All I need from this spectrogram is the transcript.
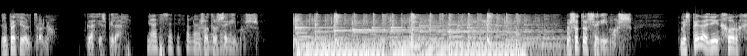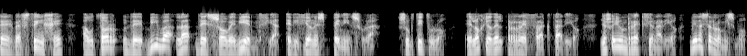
El precio del trono. Gracias, Pilar. Gracias a ti, Fernando. Nosotros Gracias. seguimos. Nosotros seguimos. Me espera allí Jorge Berstinge, autor de Viva la desobediencia, ediciones Península. Subtítulo, Elogio del refractario. Yo soy un reaccionario, viene a ser lo mismo.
